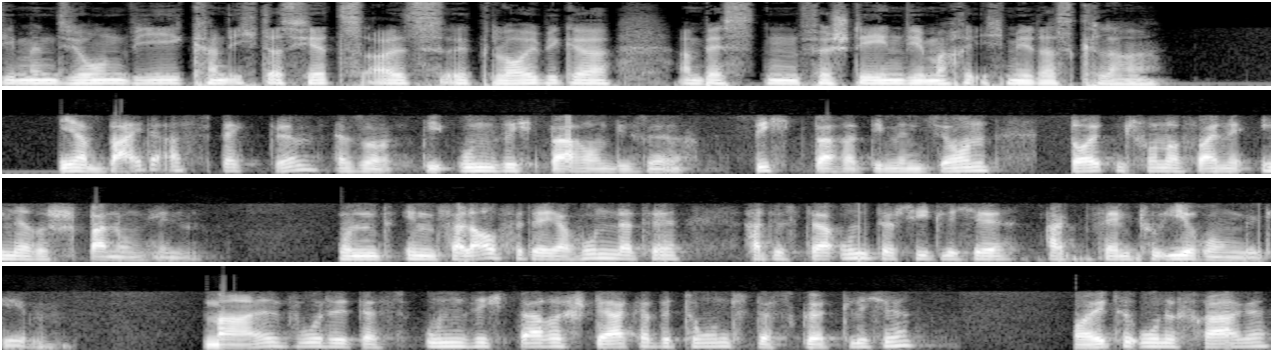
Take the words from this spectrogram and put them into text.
Dimension. Wie kann ich das jetzt als äh, Gläubiger am besten verstehen? Wie mache ich mir das klar? Ja, beide Aspekte, also die unsichtbare und diese sichtbare Dimension, deuten schon auf eine innere Spannung hin. Und im Verlaufe der Jahrhunderte hat es da unterschiedliche Akzentuierungen gegeben. Mal wurde das Unsichtbare stärker betont, das Göttliche. Heute ohne Frage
